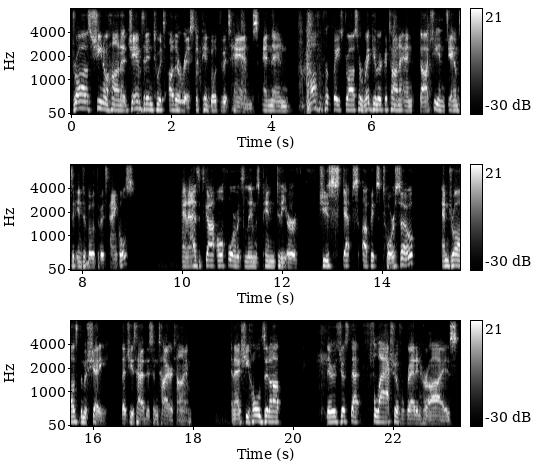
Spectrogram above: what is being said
Draws Shinohana, jams it into its other wrist to pin both of its hands, and then off of her waist draws her regular katana and dachi and jams it into both of its ankles. And as it's got all four of its limbs pinned to the earth, she just steps up its torso and draws the machete that she's had this entire time. And as she holds it up, there's just that flash of red in her eyes.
